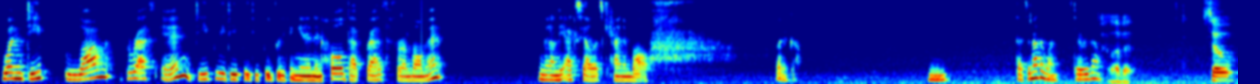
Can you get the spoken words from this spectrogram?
one deep, long breath in, deeply, deeply, deeply breathing in, and hold that breath for a moment. And then on the exhale, it's cannonball. Let it go. And that's another one. There we go. I love it. So,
